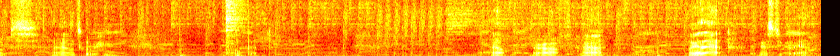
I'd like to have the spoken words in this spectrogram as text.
Oops. Now let's go over here. Open. Oh, they're off. Uh -huh. Look at that. Look how stupid I am.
